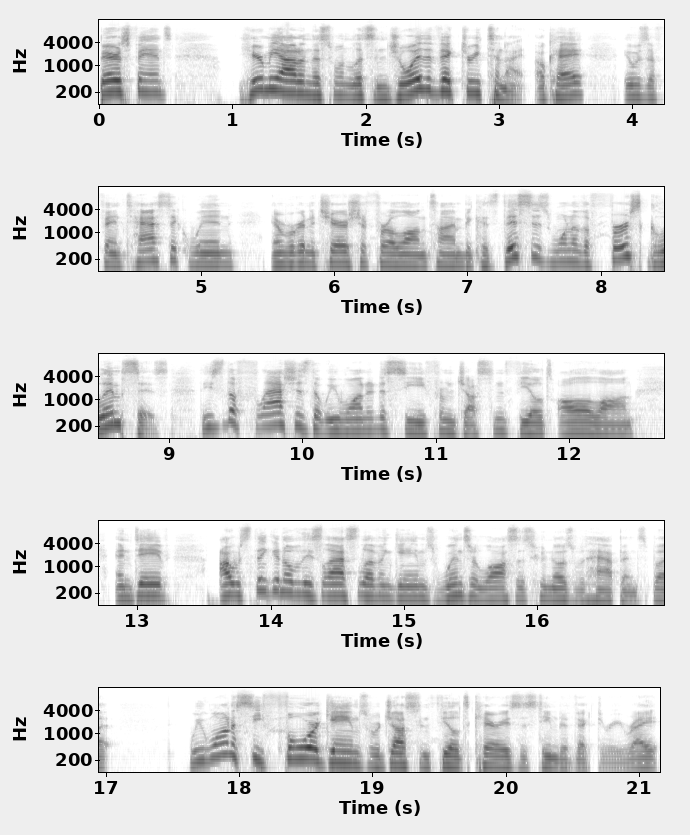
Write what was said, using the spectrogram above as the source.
Bears fans, hear me out on this one. Let's enjoy the victory tonight, okay? It was a fantastic win, and we're going to cherish it for a long time because this is one of the first glimpses. These are the flashes that we wanted to see from Justin Fields all along. And Dave, I was thinking over these last 11 games, wins or losses, who knows what happens, but we want to see four games where Justin Fields carries his team to victory, right?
